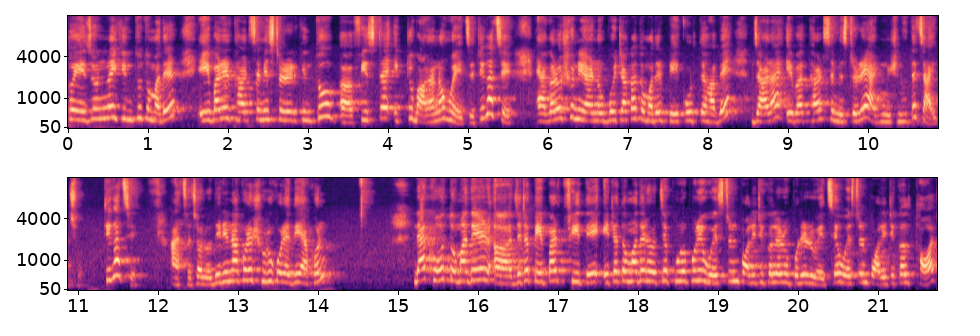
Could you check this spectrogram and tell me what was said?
তো এই জন্যই কিন্তু তোমাদের এইবারের থার্ড সেমিস্টারের কিন্তু ফিসটা একটু বাড়ানো হয়েছে, ঠিক আছে? এগারোশো নিরানব্বই টাকা তোমাদের পে করতে হবে যারা এবার থার্ড সেমিস্টারে অ্যাডমিশন হতে চাইছো, ঠিক আছে? আচ্ছা চলো দেরি না করে শুরু করে দিই এখন। দেখো, তোমাদের যেটা পেপার থ্রিতে এটা তোমাদের হচ্ছে পুরোপুরি ওয়েস্টার্ন পলিটিক্যালের উপরে রয়েছে ওয়েস্টার্ন পলিটিক্যাল থট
